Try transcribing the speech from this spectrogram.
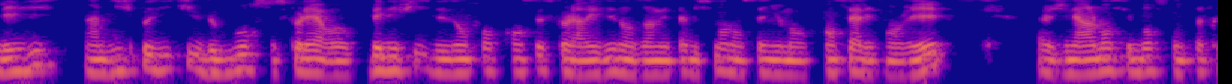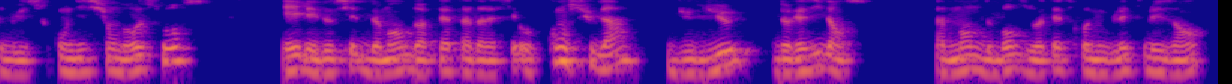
il existe un dispositif de bourse scolaire au bénéfice des enfants français scolarisés dans un établissement d'enseignement français à l'étranger. Euh, généralement, ces bourses sont attribuées sous condition de ressources et les dossiers de demande doivent être adressés au consulat du lieu de résidence. La demande de bourse doit être renouvelée tous les ans.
